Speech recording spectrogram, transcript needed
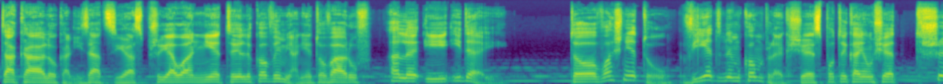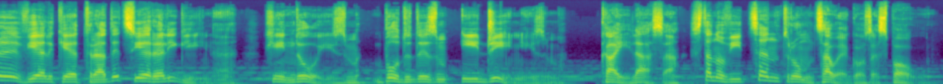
Taka lokalizacja sprzyjała nie tylko wymianie towarów, ale i idei. To właśnie tu, w jednym kompleksie, spotykają się trzy wielkie tradycje religijne: hinduizm, buddyzm i dżinizm. Kailasa stanowi centrum całego zespołu.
